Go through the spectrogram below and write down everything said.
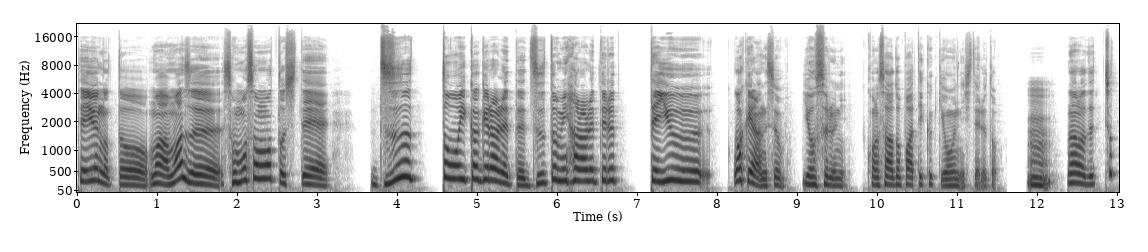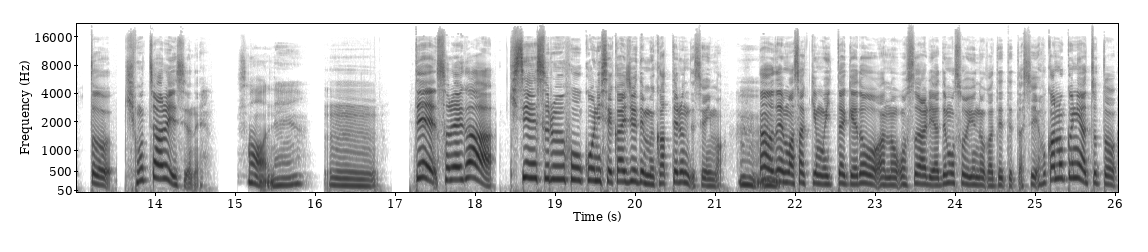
ていうのと、まあ、まずそもそもとしてずっと追いかけられてずっと見張られてるっていうわけなんですよ。要するに。このサードパーティークッキーをオンにしてると。うん。なのでちょっと気持ち悪いですよね。そうね。うん。でそれが規制する方向に世界中で向かってるんですよ今。うんうん。なので、まあ、さっきも言ったけどあのオーストラリアでもそういうのが出てたし他の国はちょっと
